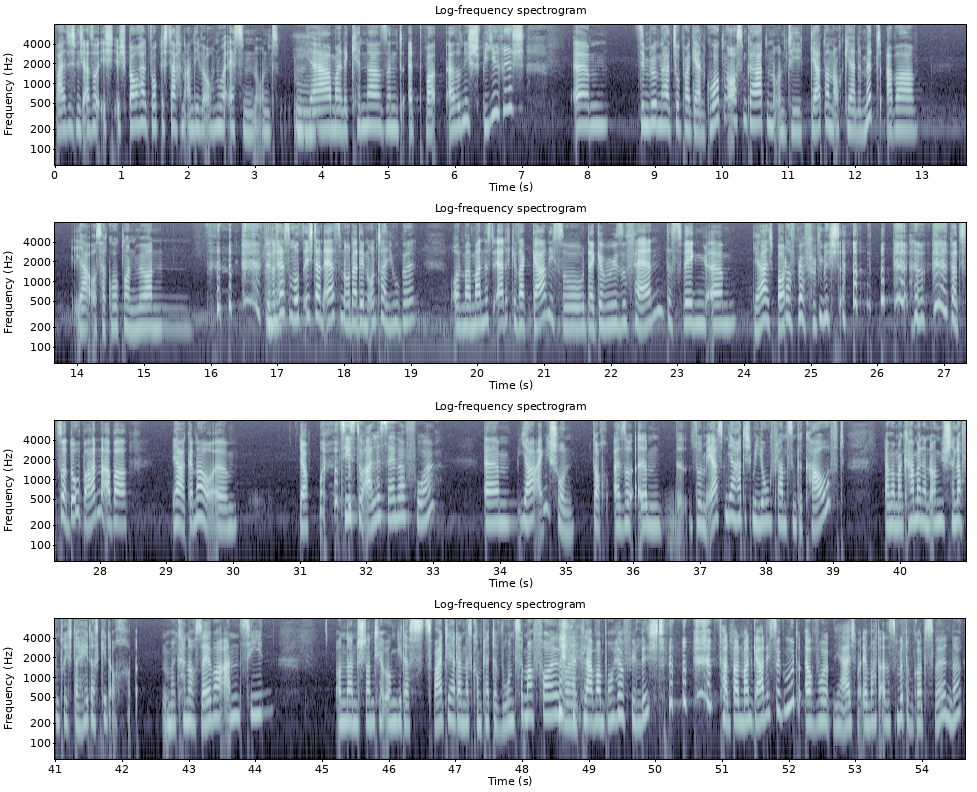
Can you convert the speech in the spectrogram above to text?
Weiß ich nicht. Also ich, ich baue halt wirklich Sachen an, die wir auch nur essen. Und ja, meine Kinder sind etwa, also nicht schwierig. Ähm, sie mögen halt super gern Gurken aus dem Garten und die gärtnern auch gerne mit, aber ja, außer Gurken und Möhren. den Rest muss ich dann essen oder den unterjubeln. Und mein Mann ist ehrlich gesagt gar nicht so der Gemüsefan. Deswegen, ähm, ja, ich baue das mehr für mich an. Hört sich zwar doof an, aber ja, genau. Ähm, ja. Ziehst du alles selber vor? Ähm, ja, eigentlich schon. Doch. Also ähm, so im ersten Jahr hatte ich mir Jungpflanzen gekauft, aber man kam mir dann irgendwie schnell auf den Trichter, hey, das geht auch, man kann auch selber anziehen. Und dann stand hier irgendwie das zweite Jahr dann das komplette Wohnzimmer voll, weil klar, man braucht ja viel Licht. Fand mein Mann gar nicht so gut. Obwohl, ja, ich meine, er macht alles mit, um Gottes Willen, ne?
